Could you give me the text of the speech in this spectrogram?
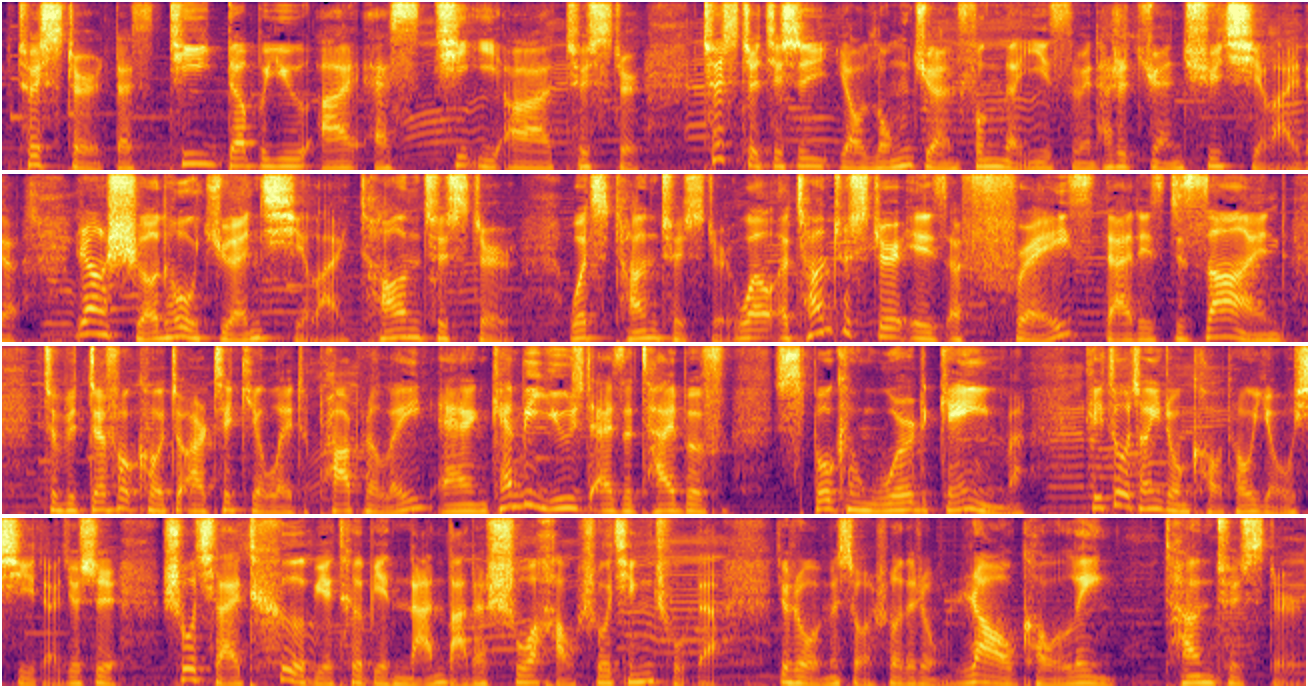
Twister，that's T W I S T E R Twister。Twister 其实有龙卷风的意思，因为它是卷曲起来的，让舌头卷起来。Tongue twister。What's tongue twister? Well, a tongue twister is a phrase that is designed to be difficult to articulate properly and can be used as a type of spoken word game. 可以做成一种口头游戏的，就是说起来特别特别难把它说好说清楚的，就是我们所 说的这种绕口令 tongue twister。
